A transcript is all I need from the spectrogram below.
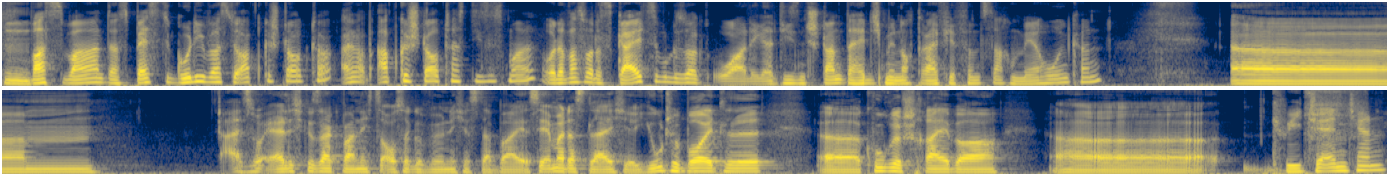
Hm. Was war das beste Goodie, was du abgestaubt, ha äh, abgestaubt hast dieses Mal? Oder was war das geilste, wo du sagst, oh, Digga, diesen Stand, da hätte ich mir noch drei, vier, fünf Sachen mehr holen können? Ähm, also ehrlich gesagt war nichts Außergewöhnliches dabei. Ist ja immer das gleiche. Jutebeutel, äh, Kugelschreiber, äh, Quietscheentchen?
